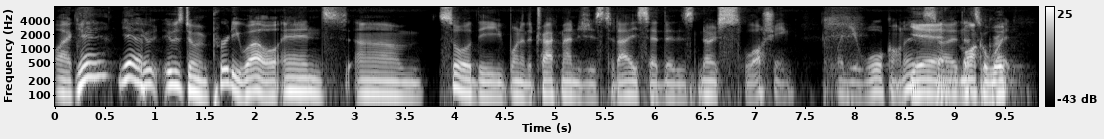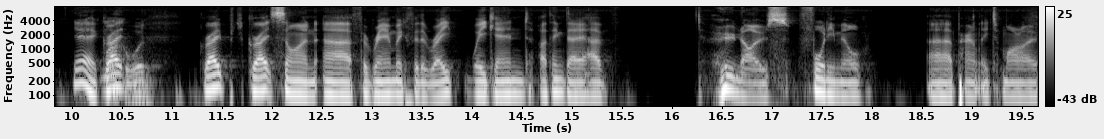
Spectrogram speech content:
Like Yeah, yeah. it, it was doing pretty well. And um, saw the one of the track managers today said that there's no sloshing when you walk on it. Yeah, so that's Michael Wood. Yeah, great, Michael Wood. great, great sign uh, for Randwick for the re- weekend. I think they have who knows forty mil uh, apparently tomorrow.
